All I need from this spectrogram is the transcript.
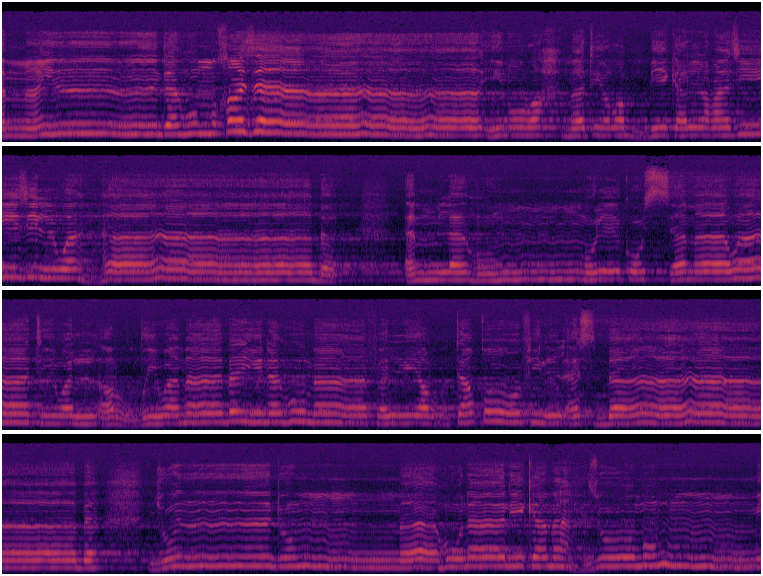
أم عندهم خزائن رحمة ربك العزيز الوهاب أم لهم ملك السماوات والأرض وما بينهما فليرتقوا في الأسباب جند ما هنالك مهزوم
